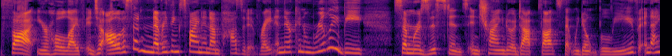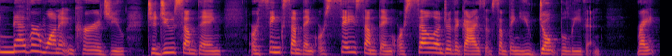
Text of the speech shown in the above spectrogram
thought your whole life into all of a sudden everything's fine and I'm positive, right? And there can really be some resistance in trying to adopt thoughts that we don't believe. And I never want to encourage you to do something or think something or say something or sell under the guise of something you don't believe in, right?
